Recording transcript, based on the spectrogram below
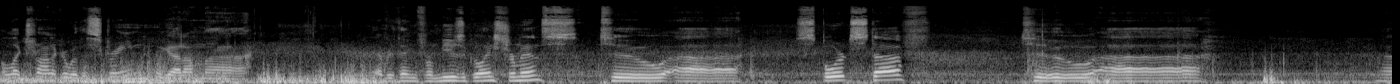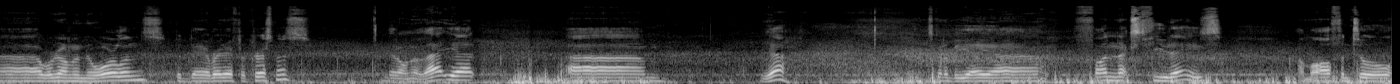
electronic or with a screen. We got them uh, everything from musical instruments to uh, sports stuff to uh, uh, we're going to New Orleans the day right after Christmas. They don't know that yet. Um, yeah, it's going to be a uh, fun next few days. I'm off until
